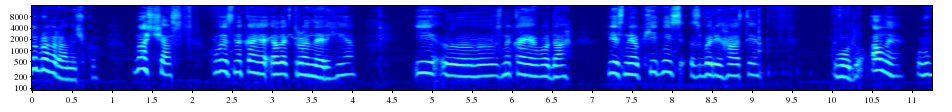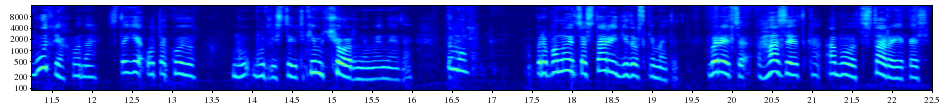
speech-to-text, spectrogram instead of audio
Доброго раночку. В наш час, коли зникає електроенергія і е, зникає вода, є необхідність зберігати воду. Але в бутлях вона стає отакою, бу- бутлі стають таким чорним. Не, так. Тому пропонується старий дідовський метод. Береться газетка або от стара якась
